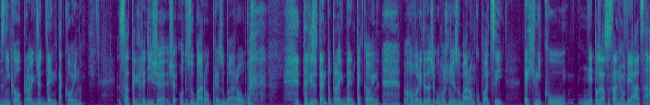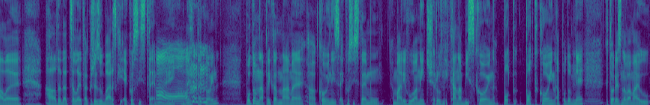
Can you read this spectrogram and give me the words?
vznikol projekt, že Dentacoin sa tak hrdí, že, že od zubárov pre zubárov. Takže tento projekt Dentacoin hovorí teda, že umožňuje zubárom kupovať si techniku, nepozeral som sa na neho viac, ale, ale teda celé je to akože zubársky ekosystém, oh. hej, Dentacoin. Potom napríklad máme coiny z ekosystému marihuany, čiže rôzny cannabis coin, pod, podcoin a podobne, mm. ktoré znova majú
